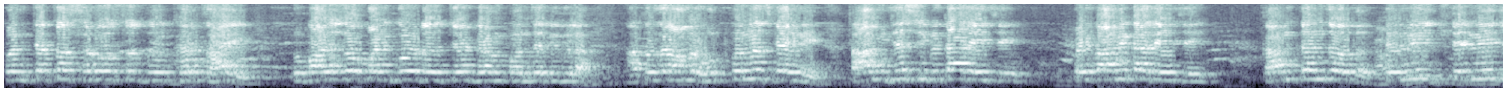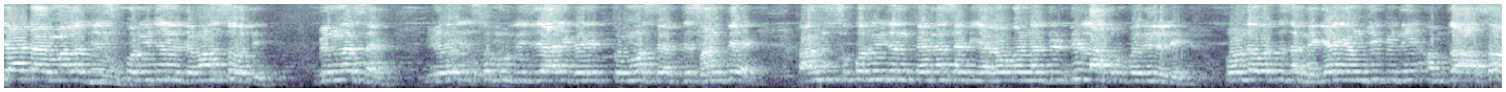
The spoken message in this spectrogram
पण त्याचा सर्वस्व जो खर्च आहे तो बाळेगाव पाणी पुरवठ्याच्या ग्रामपंचायती दिला. आता जर आम्हाला उत्पन्नच काही नाही तर आम्ही जेसीबी का द्यायचे? पैप आम्ही का द्यायचे? काम त्यांचं होतं. त्यांनी त्यांनी ज्या टायमाला जे सुपरविजन जे माणसं होती. बिल्डर साहेब जे समृद्धीचे अधिकारी तोमर साहेब ते सांगते आम्ही सुपरविजन करण्यासाठी या लोकांना दीड दीड लाख रुपये दिलेले. तोंडावरती सांगते या एमजीपीने आमचा असा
